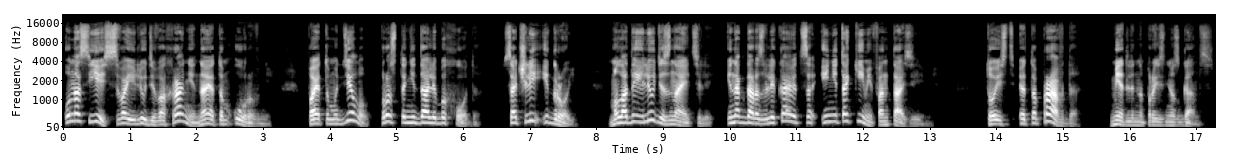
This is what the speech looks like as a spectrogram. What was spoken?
«У нас есть свои люди в охране на этом уровне. По этому делу просто не дали бы хода. Сочли игрой. Молодые люди, знаете ли, иногда развлекаются и не такими фантазиями». «То есть это правда?» — медленно произнес Ганс.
